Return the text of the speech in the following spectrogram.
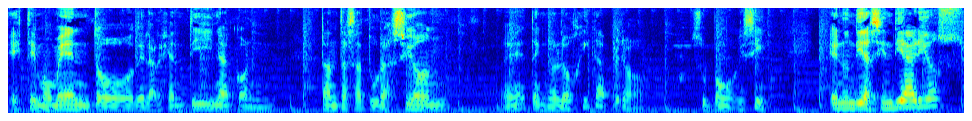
este momento de la Argentina con tanta saturación eh, tecnológica, pero supongo que sí. En un día sin diarios,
